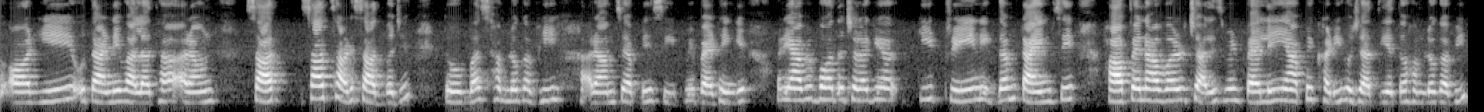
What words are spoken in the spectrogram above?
और ये उतारने वाला था अराउंड सात सात, साढ़े सात बजे। तो बस हम लोग अभी आराम से अपनी सीट में बैठेंगे। और यहाँ पे बहुत अच्छा लगे कि ट्रेन एकदम टाइम से हाफ़ एन आवर चालीस मिनट पहले ही यहाँ पे खड़ी हो जाती है। तो हम लोग अभी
